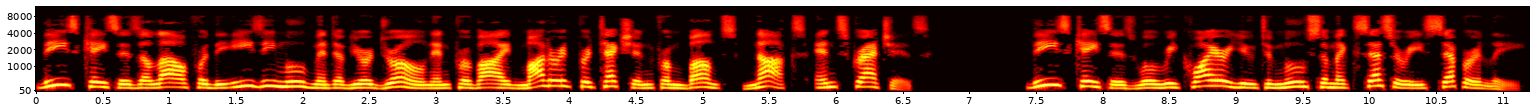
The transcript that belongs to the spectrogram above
These cases allow for the easy movement of your drone and provide moderate protection from bumps, knocks, and scratches. These cases will require you to move some accessories separately.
